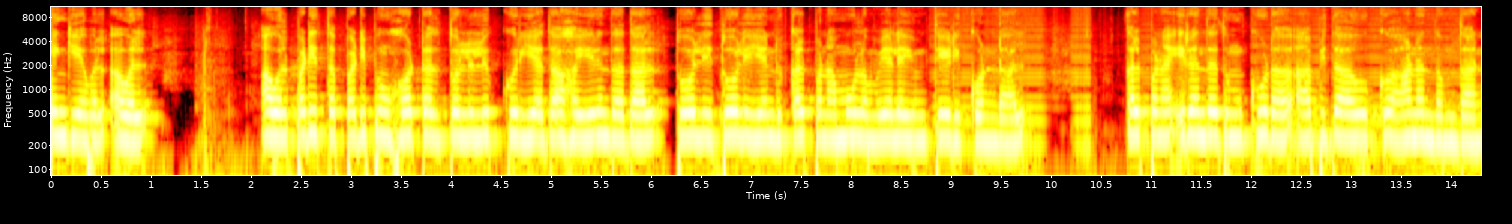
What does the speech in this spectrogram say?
ஏங்கியவள் அவள். அவள் படித்த படிப்பும் ஹோட்டல் தொழிலுக்குரியதாக இருந்ததால் தோழி தோழி என்று கல்பனா மூலம் வேலையும் தேடிக்கொண்டாள் கல்பனா இறந்ததும் கூட அபிதாவுக்கு ஆனந்தம்தான்.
